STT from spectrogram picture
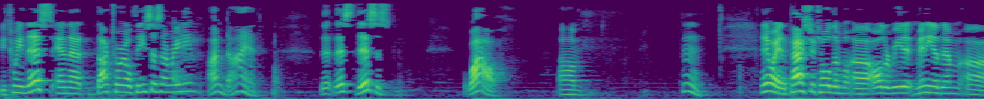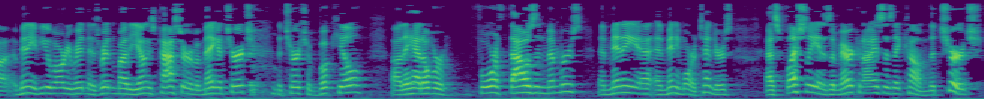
Between this and that doctoral thesis I'm reading, I'm dying. This, this is, wow. Um, hmm. Anyway, the pastor told them uh, all to read it. Many of them, uh, many of you have already written. It's written by the youngest pastor of a mega church, the Church of Brook Hill. Uh, they had over 4,000 members and many uh, and many more attenders. As fleshly and as Americanized as they come, the church,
